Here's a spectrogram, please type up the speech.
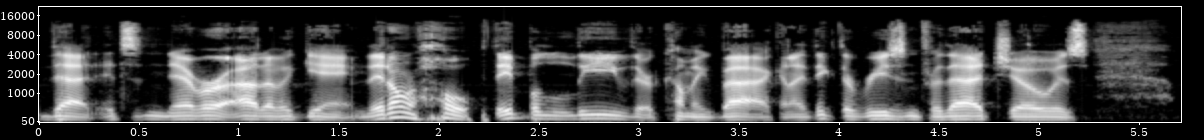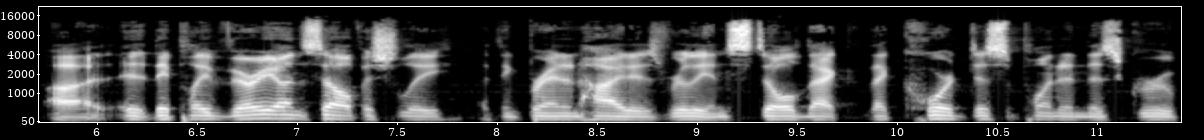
that it's never out of a game. They don't hope, they believe they're coming back. And I think the reason for that, Joe, is. Uh, they play very unselfishly. I think Brandon Hyde has really instilled that that core discipline in this group.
